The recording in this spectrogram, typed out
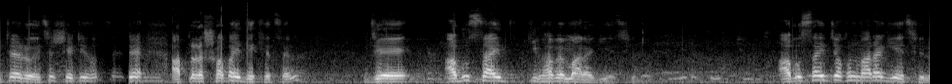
ইটা রয়েছে, সেটি হচ্ছে যে আপনারা সবাই দেখেছেন যে আবু সাইদ কীভাবে মারা গিয়েছিল। আবু সাইদ যখন মারা গিয়েছিল,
